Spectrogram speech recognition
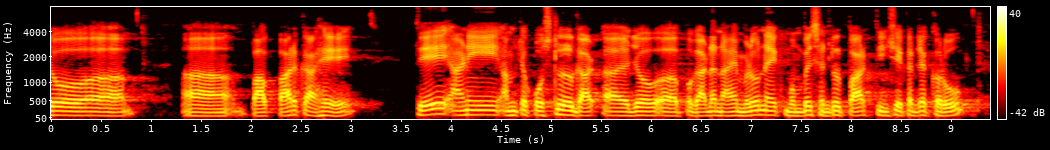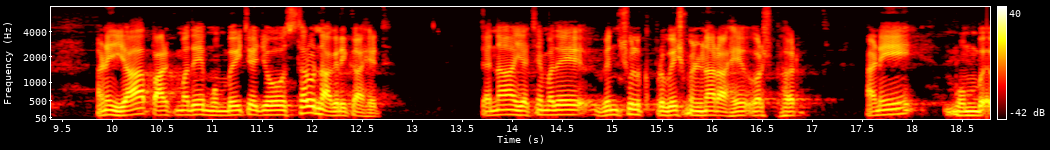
जो पा पार्क आहे ते आणि आमच्या कोस्टल गा जो गार्डन आहे मिळून एक मुंबई सेंट्रल पार्क तीनशे एकरच्या करू. आणि या पार्कमध्ये मुंबईचे जो सर्व नागरिक आहेत त्यांना याच्यामध्ये विनशुल्क प्रवेश मिळणार आहे वर्षभर. आणि मुंबई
